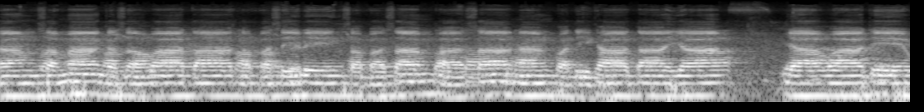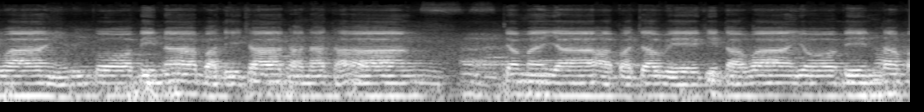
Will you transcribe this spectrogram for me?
ตังสมากัสวาตาสัพสิริงสัพสัมปัสสานังปฏิคาตายายาวาเทวาหิริโกปินาปฏิชาธนาทังจมยาอปจเวคิตาวาโยปินทป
